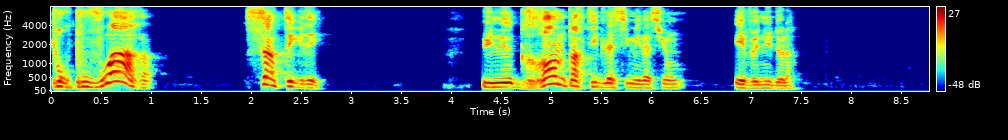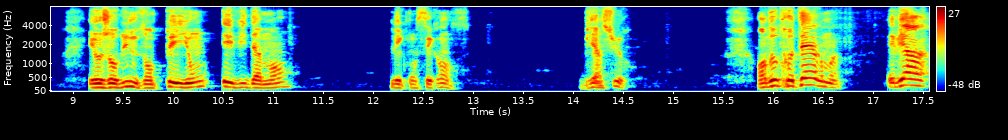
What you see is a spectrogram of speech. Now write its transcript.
pour pouvoir s'intégrer. Une grande partie de l'assimilation est venue de là. Et aujourd'hui, nous en payons évidemment les conséquences. Bien sûr. En d'autres termes, eh bien,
